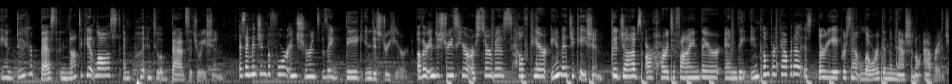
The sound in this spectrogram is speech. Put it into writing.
and do your best not to get lost and put into a bad situation. As I mentioned before, insurance is a big industry here. Other industries here are service, healthcare, and education. Good jobs are hard to find there, and the income per capita is 38% lower than the national average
